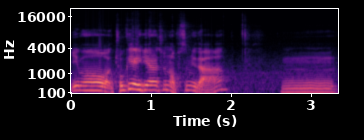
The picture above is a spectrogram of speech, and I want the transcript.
이 뭐 좋게 얘기할 수는 없습니다. 음,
